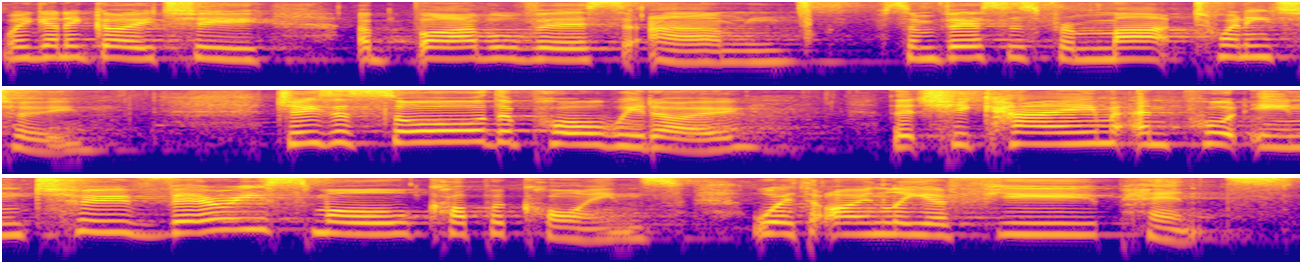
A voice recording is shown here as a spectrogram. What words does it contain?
We're going to go to a Bible verse, um, some verses from Mark 22. Jesus saw the poor widow that she came and put in two very small copper coins worth only a few pence.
